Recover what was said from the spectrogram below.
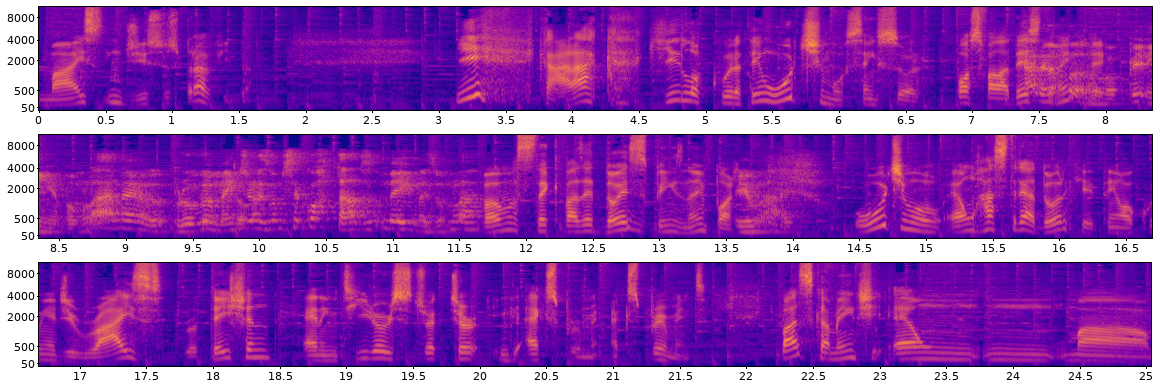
mais indícios para a vida. E, caraca, que loucura, tem um último sensor. Posso falar desse Caramba, também? Peninha, vamos lá, né? Provavelmente nós vamos ser cortados no meio, mas vamos lá. Vamos ter que fazer dois spins, não importa. Eu acho. O último é um rastreador que tem a alcunha de RISE, Rotation and Interior Structure Experiment. Experiment. Basicamente é um, um- uma,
